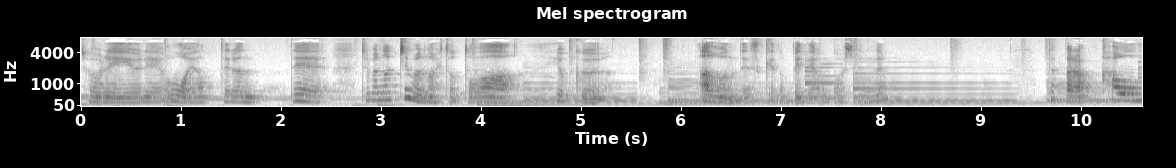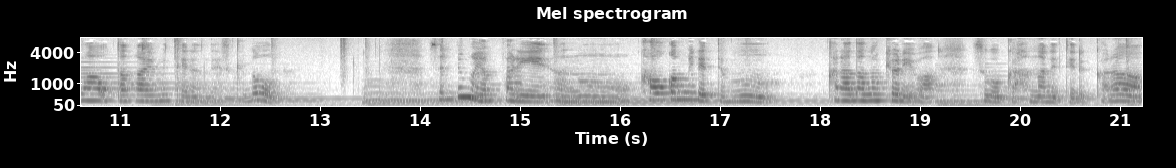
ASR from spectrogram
朝礼幽霊をやってるんで自分のチームの人とはよく会うんですけどビデオ越しにね。だから顔はお互い見てるんですけどそれでもやっぱりあの顔が見れても体の距離はすごく離れてるから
